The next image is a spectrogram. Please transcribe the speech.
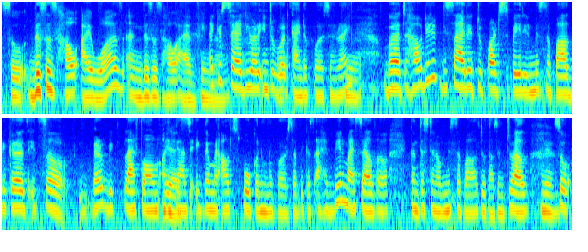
So this is how I was and this is how I have been Like now. you said, you are introvert yes. kind of person, right? Yeah. But how did you decided to participate in Miss Nepal? Because it's a very big platform. I can say I'm outspoken person because I have been myself a contestant of Miss Nepal 2012. Yeah. So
